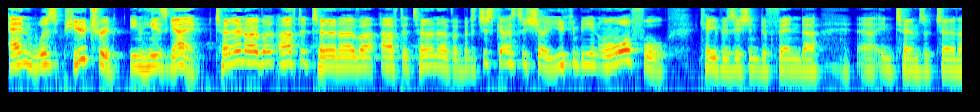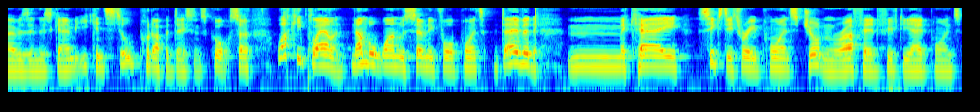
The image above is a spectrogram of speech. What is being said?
and was putrid in his game. Turnover after turnover after turnover. But it just goes to show you can be an awful key position defender uh, in terms of turnovers in this game, but you can still put up a decent score. So, Lachie Plowman, number one with 74 points. David McKay, 63 points. Jordan Roughhead, 58 points.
